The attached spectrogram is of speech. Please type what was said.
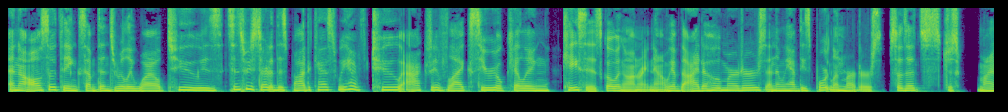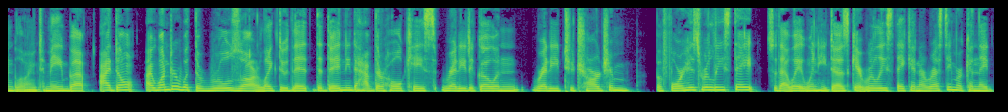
And I also think something's really wild too is since we started this podcast, we have two active like serial killing cases going on right now. We have the Idaho murders and then we have these Portland murders. So that's just mind blowing to me. But I don't. I wonder what the rules are. Like, do they did they need to have their whole case ready to go and ready to charge him before his release date so that way when he does get released they can arrest him or can they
